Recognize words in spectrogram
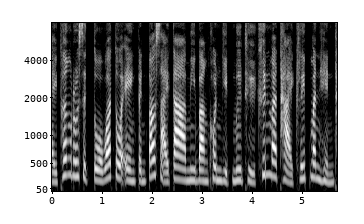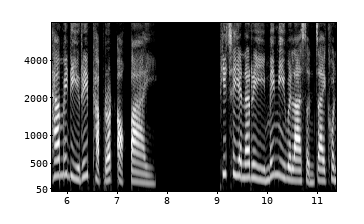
ค์เพิ่งรู้สึกตัวว่าตัวเองเป็นเป้าสายตามีบางคนหยิบมือถือขึ้นมาถ่ายคลิปมันเห็นท่าไม่ดีรีบขับรถออกไป พิชยนรีไม่มีเวลาสนใจคน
